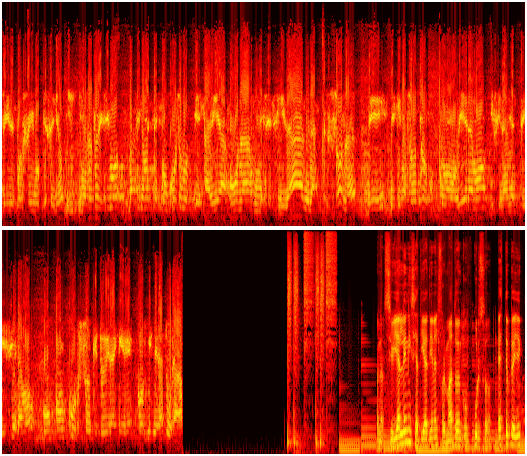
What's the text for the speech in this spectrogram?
Twitter, por Facebook, qué sé yo, y, y nosotros hicimos básicamente el concurso porque había una necesidad de las personas de, de que nosotros promoviéramos y finalmente hiciéramos un concurso que tuviera que ver con literatura. Bueno, si bien la iniciativa tiene el formato de concurso, este proyecto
